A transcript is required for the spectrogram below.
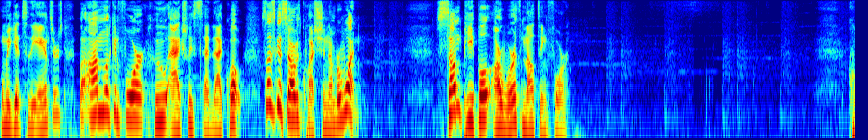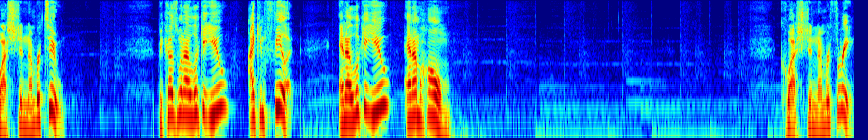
when we get to the answers, but I'm looking for who actually said that quote. So let's get started with question number 1. Some people are worth melting for. Question number 2. Because when I look at you, I can feel it. And I look at you and I'm home. Question number three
